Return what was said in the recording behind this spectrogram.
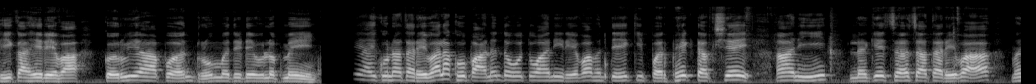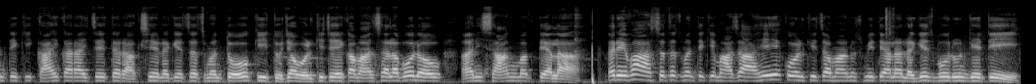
ठीक आहे रेवा करूया आपण रूममध्ये डेव्हलपमेंट ते ऐकून आता रेवाला खूप आनंद होतो आणि रेवा म्हणते की परफेक्ट अक्षय. आणि लगेचच आता रेवा म्हणते की काय करायचे तर अक्षय लगेचच म्हणतो की तुझ्या ओळखीच्या एका माणसाला बोलव आणि सांग मग त्याला. रेवा हसतच म्हणते की माझा आहे एक ओळखीचा माणूस मी त्याला लगेच बोलून घेते.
